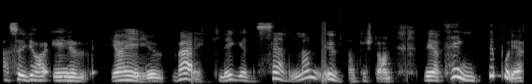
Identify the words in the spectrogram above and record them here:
Alltså jag är, ju, jag är ju verkligen sällan utanför stan. Men jag tänkte på det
